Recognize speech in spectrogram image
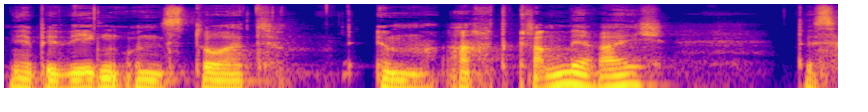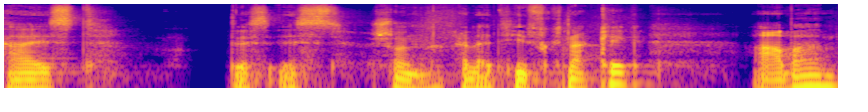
Wir bewegen uns dort im 8 Gramm Bereich. Das heißt, das ist schon relativ knackig, aber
